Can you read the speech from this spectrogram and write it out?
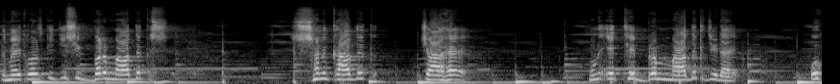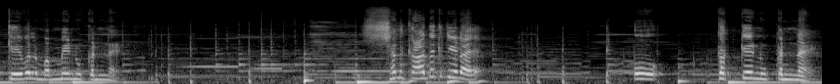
ਤੇ ਮੈਂ ਇੱਕ ਵਾਰ ਕੀਤੀ ਸੀ ਬਰਮਾਦਕ ਸੰਕਾਦਕ ਚਾਹੇ ਹੁਣ ਇੱਥੇ ਬ੍ਰਹਮਾਦਕ ਜਿਹੜਾ ਹੈ, ਉਹ ਕੇਵਲ ਮੰਮੇ ਨੂੰ ਕੰਨਾ ਹੈ। ਸੰਕਾਦਕ ਜਿਹੜਾ ਹੈ ਉਹ ਕੱਕੇ ਨੂੰ ਕੰਨਾ ਹੈ।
